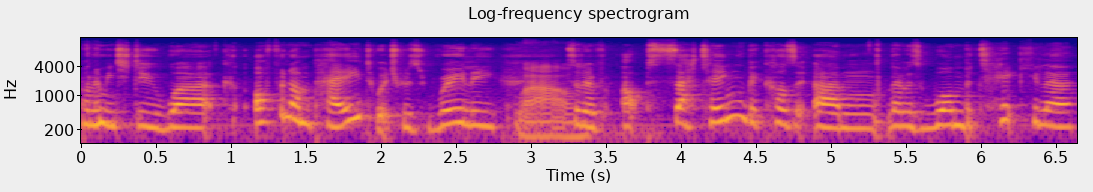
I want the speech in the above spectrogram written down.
wanted me to do work, often unpaid, which was really wow. sort of upsetting because um, there was one particular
